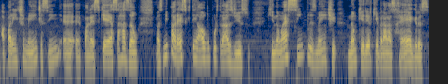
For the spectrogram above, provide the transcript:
Aparentemente, assim, é, é, parece que é essa a razão. Mas me parece que tem algo por trás disso. Que não é simplesmente não querer quebrar as regras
